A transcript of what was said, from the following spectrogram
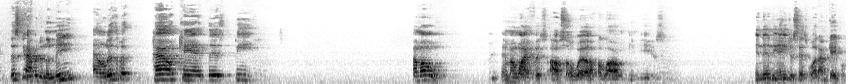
this happened to me and Elizabeth. How can this be? I'm old, and my wife is also well along in years. And then the angel says, What? I'm Gabriel.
